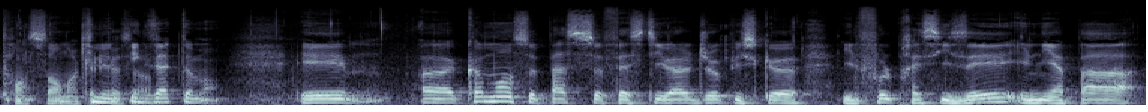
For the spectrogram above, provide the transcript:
transcende en quelque sorte. Exactement. Et euh, comment se passe ce festival, Joe Puisque il faut le préciser, il n'y a pas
